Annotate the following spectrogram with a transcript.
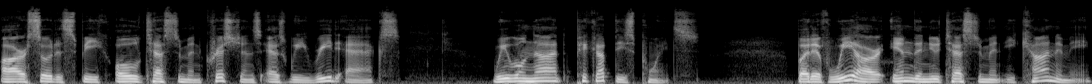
are, so to speak, Old Testament Christians as we read Acts, we will not pick up these points. But if we are in the New Testament economy,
